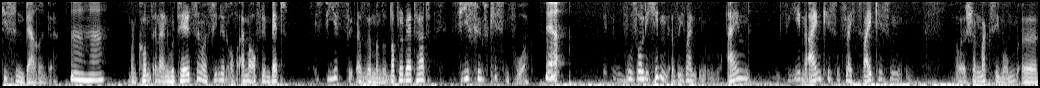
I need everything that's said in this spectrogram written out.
Kissenberge. Mhm. Man kommt in ein Hotelzimmer, findet auf einmal auf dem Bett vier, also wenn man so ein Doppelbett hat, vier, fünf Kissen vor. Ja. Wo soll ich hin? Also ich meine, ein, für jeden ein Kissen, vielleicht zwei Kissen, aber ist schon Maximum. Äh,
